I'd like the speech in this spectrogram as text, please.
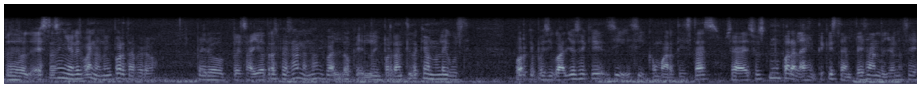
Pues estos señores, bueno, no importa, pero pero pues hay otras personas, ¿no? Igual lo que lo importante es lo que a uno le guste. Porque pues igual yo sé que si, si como artistas, o sea, eso es como para la gente que está empezando, yo no sé.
